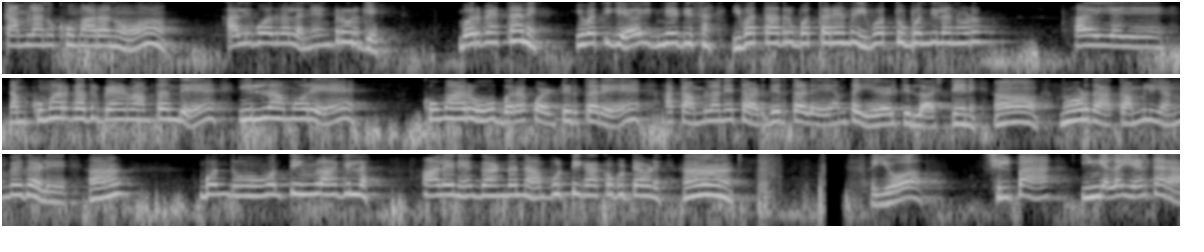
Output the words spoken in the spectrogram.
ಕಮಲಾನು ಕುಮಾರನು. ಅಲ್ಲಿಗೆ ಹೋದ್ರಲ್ಲ, ನೆಂಟ್ರೂರ್ಗೆ? ಬರ್ಬೇಕಾನೆ ಇವತ್ತಿಗೆ ಐದನೇ ದಿವಸ. ಇವತ್ತಾದ್ರೂ ಬರ್ತಾರೆ ಅಂದ್ರೆ ಇವತ್ತು ಬಂದಿಲ್ಲ ನೋಡು. ಅಯ್ಯಯ್ಯ ನಮ್ಮ ಕುಮಾರ್ಗಾದ್ರೂ ಬೇಡ ಅಂತಂದೆ? ಇಲ್ಲ ಮೋರೆ. ಕುಮಾರು ಬರಕ್ ಹೊರಟಿರ್ತಾರೆ. ಆ ಕಮಲನೇ ತಡೆದಿರ್ತಾಳೆ ಅಂತ ಹೇಳ್ತಿಲ್ಲ ಅಷ್ಟೇನೆ. ಹಾ ನೋಡ್ದ, ಆ ಕಮಲಿ ಹೆಂಗಿದ್ದಾಳೆ ಹಾ ಬಂದು ಒಂದು ತಿಂಗಳಾಗಿಲ್ಲ. ಆಲೇನೆ ಗಂಡನ ಬುಟ್ಟಿಗೆ ಹಾಕಬಿಟ್ಟವಳೆ. ಹಾ. ಅಯ್ಯೋ ಶಿಲ್ಪ ಹಿಂಗೆಲ್ಲ ಹೇಳ್ತಾರಾ?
